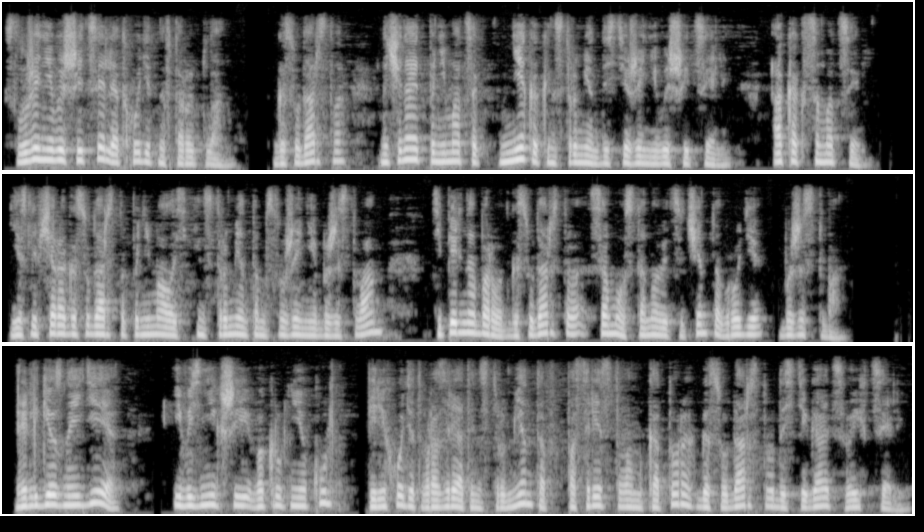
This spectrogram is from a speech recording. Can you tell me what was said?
Служение высшей цели отходит на второй план. Государство начинает пониматься не как инструмент достижения высшей цели, а как самоцель. Если вчера государство понималось инструментом служения божествам, теперь наоборот, государство само становится чем-то вроде божества. Религиозная идея и возникший вокруг нее культ переходят в разряд инструментов, посредством которых государство достигает своих целей.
